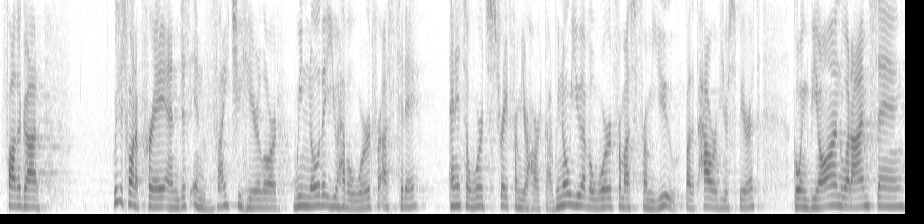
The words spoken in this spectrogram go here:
Father God, we just want to pray and just invite you here, Lord. We know that you have a word for us today, and it's a word straight from your heart, God. We know you have a word from us from you by the power of your Spirit, going beyond what I'm saying.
